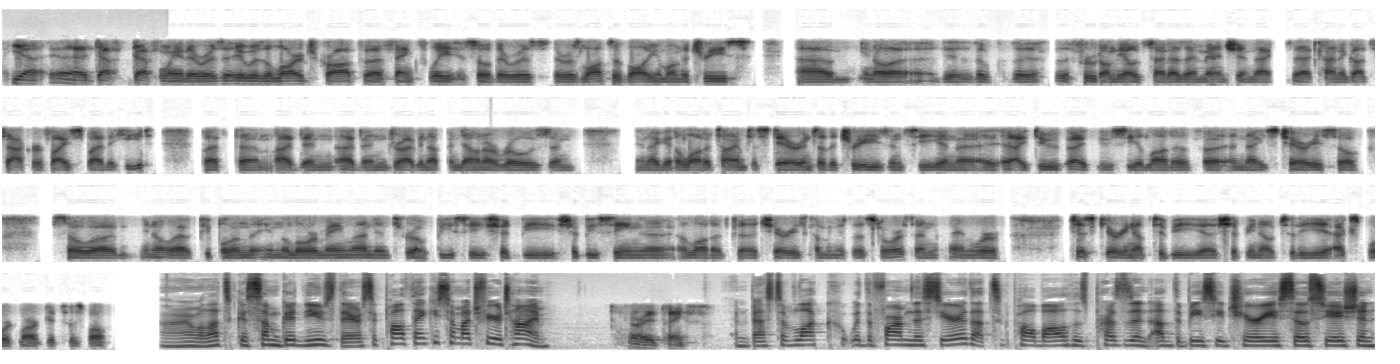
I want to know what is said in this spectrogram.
Yeah, uh, def- definitely. There was it was a large crop, uh, thankfully. So there was there was lots of volume on the trees. Um, you know, uh, the, the, the fruit on the outside, as I mentioned, that that kind of got sacrificed by the heat. But um, I've been I've been driving up and down our rows, and and I get a lot of time to stare into the trees and see, and I, I do I do see a lot of uh, nice cherries. So so uh, you know, uh, people in the in the Lower Mainland and throughout BC should be should be seeing uh, a lot of uh, cherries coming into the stores, and and we're just gearing up to be uh, shipping out to the export markets as well. All right, well, that's good, some good news there. So, Paul, thank you so much for your time. All right, thanks. And best of luck with the farm this year. That's Paul Bal, who's president of the BC Cherry Association.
